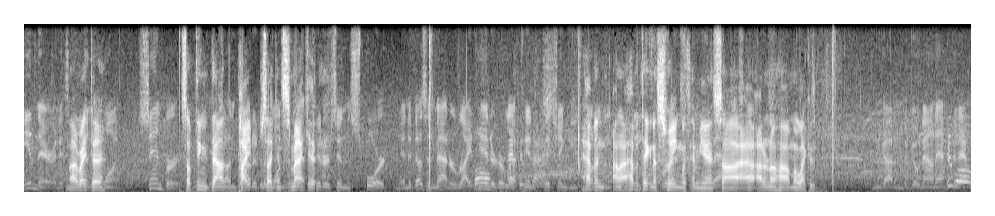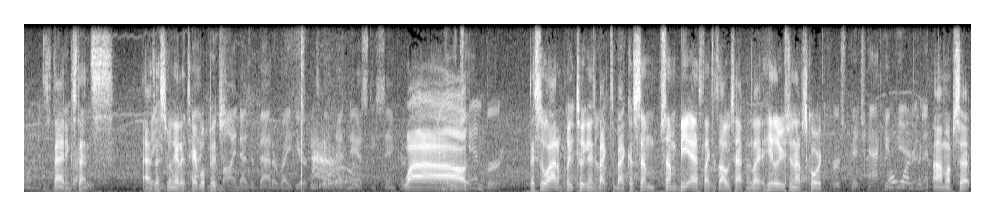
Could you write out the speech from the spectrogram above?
In there, and it's Not right there. one. Sandberg. Something down the pipe so I can smack it. In the sport, and it doesn't matter right-handed or left-handed pitching. He's I haven't. I, don't know, I haven't taken a swing with him yet, so bat in his I, I don't know how I'm gonna like his. You got him to go down after that one. his batting and stance. As I swing at a terrible back of your pitch. as a batter right here, he's got that nasty. Wow. This is why I don't play two games back to back, cause some some BS like this always happens. Like Hillary shouldn't have scored. First pitch hacking here, I'm upset.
